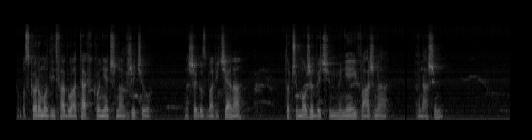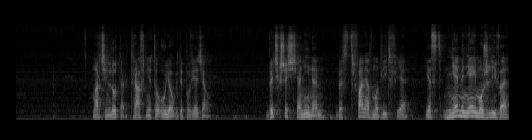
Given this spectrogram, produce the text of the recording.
No bo skoro modlitwa była tak konieczna w życiu naszego Zbawiciela, to czy może być mniej ważna w naszym? Marcin Luther trafnie to ujął, gdy powiedział: Być chrześcijaninem bez trwania w modlitwie jest nie mniej możliwe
